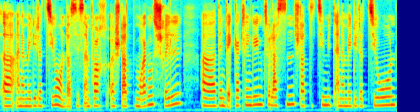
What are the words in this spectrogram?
äh, einer Meditation. Das ist einfach äh, statt morgens schrill äh, den Wecker klingeln zu lassen, startet sie mit einer Meditation,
